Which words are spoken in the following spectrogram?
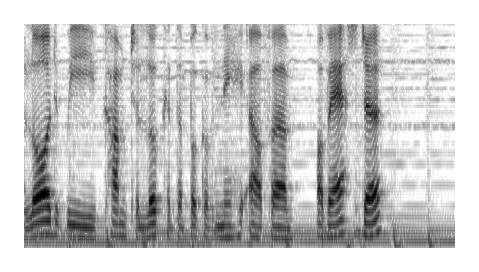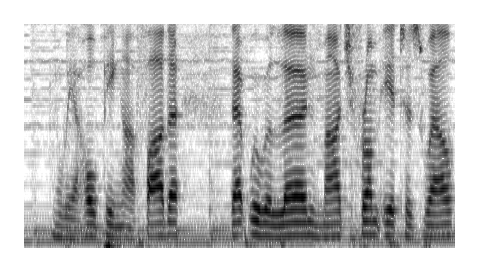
Lord, we come to look at the book of of, uh, of Esther. We are hoping, our Father, that we will learn much from it as well,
